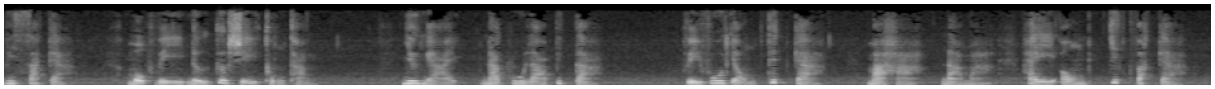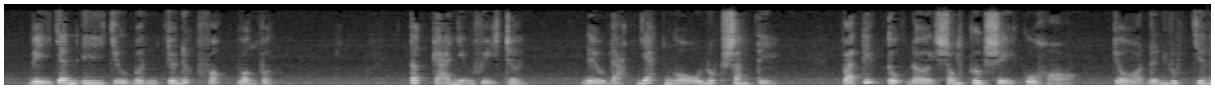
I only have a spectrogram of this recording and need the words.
Visaka, một vị nữ cư sĩ thuận thành, như ngài Nakula Pitta, vị vua dòng Thích Ca Maha Nama hay ông Chitvaka, vị danh y chữa bệnh cho Đức Phật vân vân. Tất cả những vị trên đều đạt giác ngộ lúc sanh tiền và tiếp tục đời sống cư sĩ của họ cho đến lúc chết.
